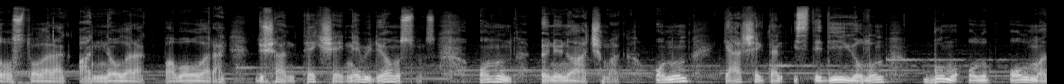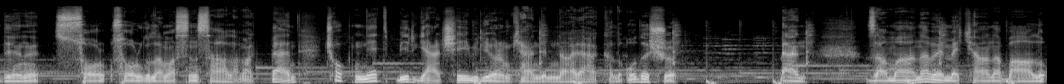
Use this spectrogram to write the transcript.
dost olarak, anne olarak, baba olarak düşen tek şey ne biliyor musunuz? Onun önünü açmak, onun gerçekten istediği yolun bu mu olup olmadığını sor, sorgulamasını sağlamak. Ben çok net bir gerçeği biliyorum kendimle alakalı. O da şu. Ben zamana ve mekana bağlı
